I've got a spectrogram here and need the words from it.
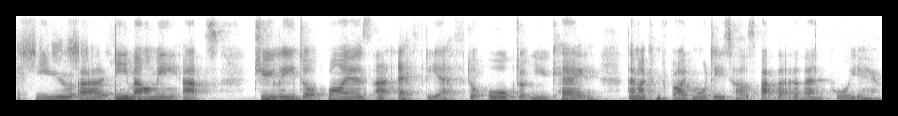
if you uh, email me at julie.byers at fdf.org.uk, then I can provide more details about that event for you.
